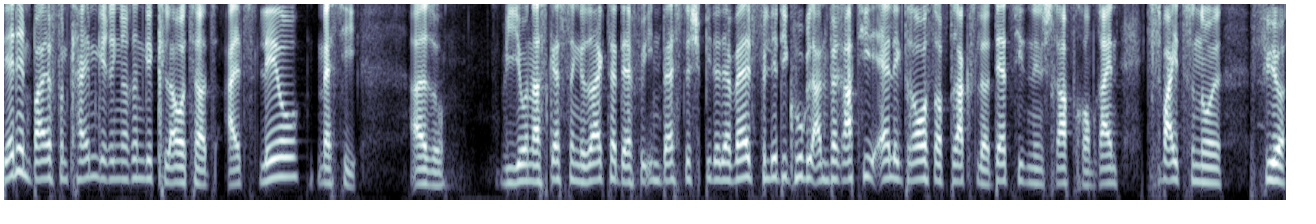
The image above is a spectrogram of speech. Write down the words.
der den Ball von keinem geringeren geklaut hat als Leo Messi. Also, wie Jonas gestern gesagt hat, der für ihn beste Spieler der Welt, verliert die Kugel an Verratti, er legt raus auf Draxler, der zieht in den Strafraum rein, 2 zu 0 für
